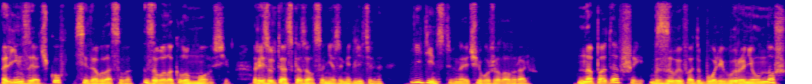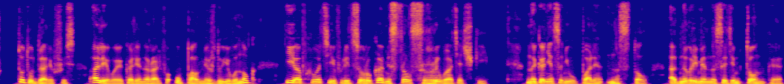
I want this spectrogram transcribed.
Линзы очков Седовласова заволокло моросью. Результат сказался незамедлительно. Единственное, чего желал Ральф. Нападавший, взвыв от боли, выронил нож, тот, ударившись, а левое колено Ральфа упал между его ног и, обхватив лицо руками, стал срывать очки. Наконец они упали на стол. Одновременно с этим тонкая,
